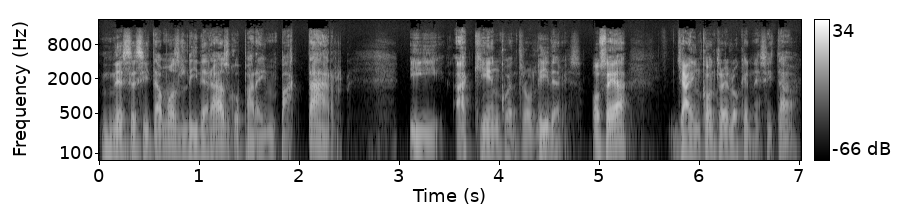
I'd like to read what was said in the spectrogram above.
necesitamos liderazgo para impactar y aquí encuentro líderes. O sea, ya encontré lo que necesitaba.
